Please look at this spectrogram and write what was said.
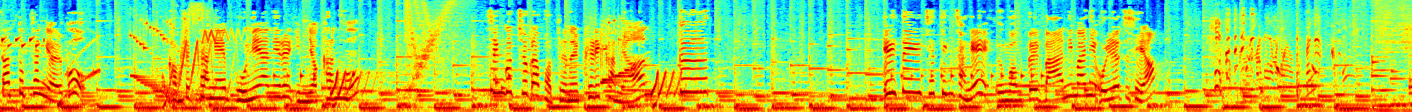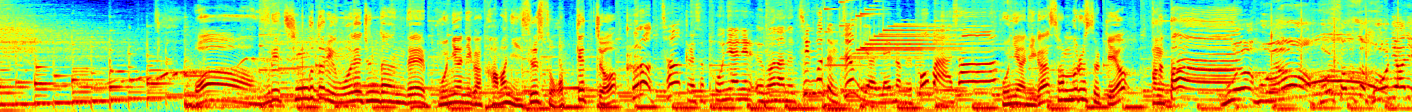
카톡창 열고 검색창에 본의 아니를 입력한 후 친구 추가 버튼을 클릭하면 끝! 1대1 채팅창에 응원글 많이 많이 올려주세요. 와, 우리 친구들이 응원해준다는데 본의 아니가 가만히 있을 수 없겠죠? 그렇죠. 그래서 본의 아닌 응원하는 친구들 중 14명을 뽑아서 본의 아니가 선물을 쏠게요. 빵빵! 뭐야 뭐야 벌써부터 보니 아니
